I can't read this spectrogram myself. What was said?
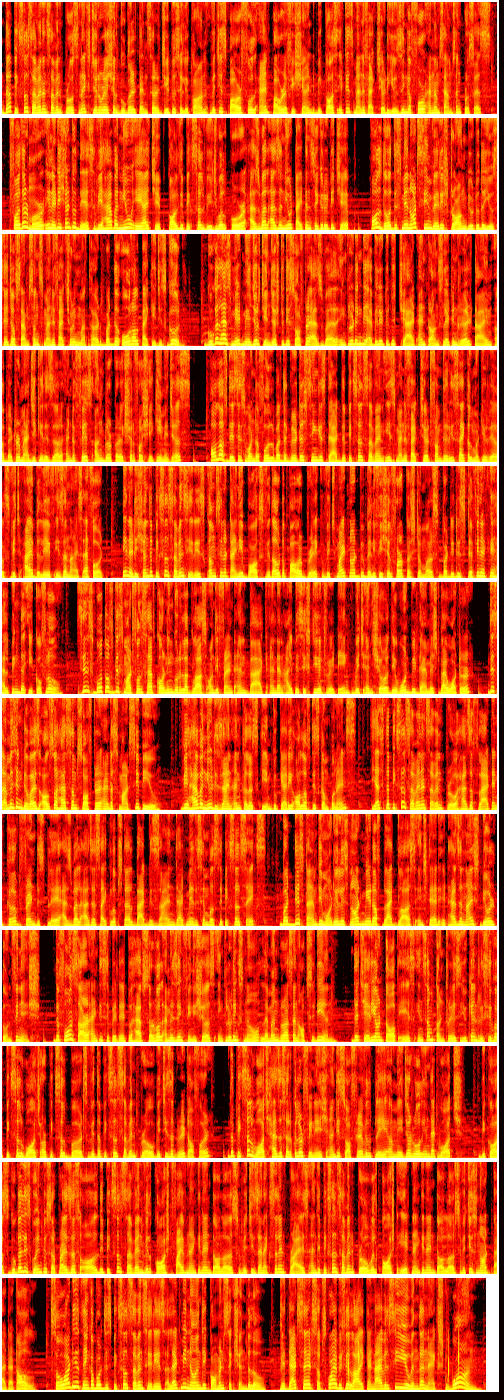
The Pixel 7 and 7 Pro's next generation Google Tensor G2 Silicon which is powerful and power efficient because it is manufactured using a 4nm Samsung process. Furthermore, in addition to this, we have a new AI chip called the Pixel Visual Core as well as a new Titan security chip Although this may not seem very strong due to the usage of Samsung's manufacturing method, but the overall package is good. Google has made major changes to the software as well, including the ability to chat and translate in real time, a better magic eraser and a face unblur correction for shaky images. All of this is wonderful but the greatest thing is that the Pixel 7 is manufactured from the recycled materials which I believe is a nice effort. In addition, the Pixel 7 series comes in a tiny box without a power brick which might not be beneficial for customers but it is definitely helping the eco-flow. Since both of the smartphones have Corning Gorilla Glass on the front and back and an IP68 rating which ensure they won't be damaged by water, this amazing device also has some software and a smart CPU. We have a new design and color scheme to carry all of these components. Yes, the Pixel 7 and 7 Pro has a flat and curved front display as well as a Cyclops style back design that may resembles the Pixel 6. But this time the module is not made of black glass, instead it has a nice dual tone finish. The phones are anticipated to have several amazing finishes including snow, lemongrass and obsidian. The cherry on top is, in some countries you can receive a Pixel Watch or Pixel Buds with the Pixel 7 Pro which is a great offer. The Pixel Watch has a circular finish and the software will play a major role in that watch. Because Google is going to surprise us all, the Pixel 7 will cost $599 which is an excellent price and the Pixel 7 Pro will cost $899 which is not bad at all. So what do you think about this Pixel 7 series? Let me know in the comment section below. With that said, subscribe if you like and I will see you in the next one.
